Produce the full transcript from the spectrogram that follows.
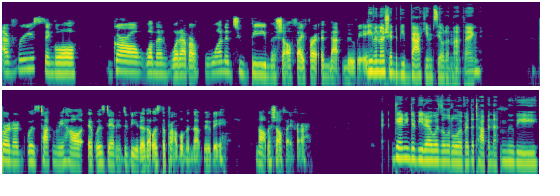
every single girl, woman, whatever, wanted to be Michelle Pfeiffer in that movie. Even though she had to be vacuum sealed in that thing. Bernard was talking to me how it was Danny DeVito that was the problem in that movie, not Michelle Pfeiffer. Danny DeVito was a little over the top in that movie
